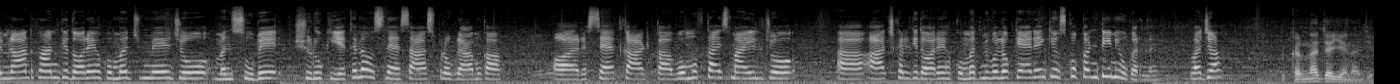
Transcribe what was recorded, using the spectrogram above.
इमरान खान के दौरे हुकूमत में जो मंसूबे शुरू किए थे ना उसने एहसास प्रोग्राम का और सेहत कार्ड का वो मुफ्ता इस्माइल जो आ, आजकल के दौरे हुकूमत में वो लोग कह रहे हैं कि उसको कंटिन्यू करना है। वजह? तो करना चाहिए ना जी।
